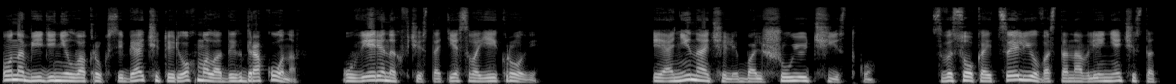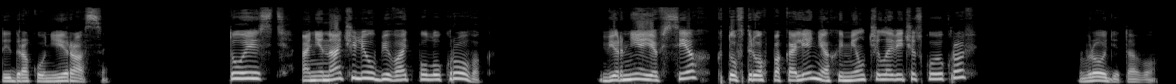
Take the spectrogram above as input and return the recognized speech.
Он объединил вокруг себя четырех молодых драконов, уверенных в чистоте своей крови. И они начали большую чистку с высокой целью восстановления чистоты драконьей расы. То есть они начали убивать полукровок? Вернее, всех, кто в трех поколениях имел человеческую кровь? Вроде того.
